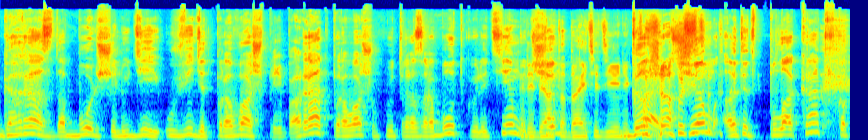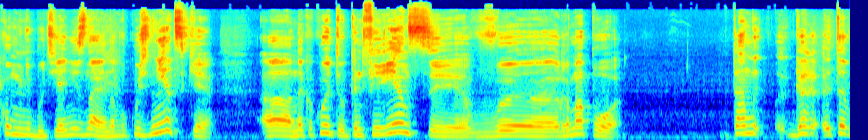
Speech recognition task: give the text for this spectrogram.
гораздо больше людей увидят про ваш препарат, про вашу какую-то разработку или тему. Ребята, чем, дайте денег, да, пожалуйста. чем этот плакат в каком-нибудь, я не знаю, Новокузнецке, а, на какой-то конференции в Ромапо. Там это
